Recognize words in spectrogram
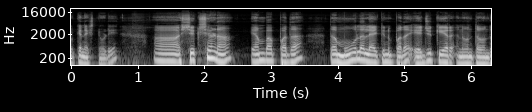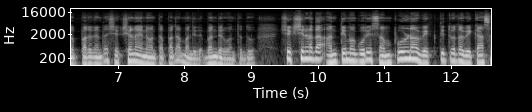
ಓಕೆ, ನೆಕ್ಸ್ಟ್ ನೋಡಿ. ಶಿಕ್ಷಣ ಎಂಬ ಪದದ ಮೂಲ ಲ್ಯಾಟಿನ್ ಪದ ಎಜುಕೇರ್ ಎನ್ನುವಂಥ ಒಂದು ಪದದಿಂದ ಶಿಕ್ಷಣ ಎನ್ನುವಂಥ ಪದ ಬಂದಿದೆ, ಬಂದಿರುವಂಥದ್ದು. ಶಿಕ್ಷಣದ ಅಂತಿಮ ಗುರಿ ಸಂಪೂರ್ಣ ವ್ಯಕ್ತಿತ್ವದ ವಿಕಾಸ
